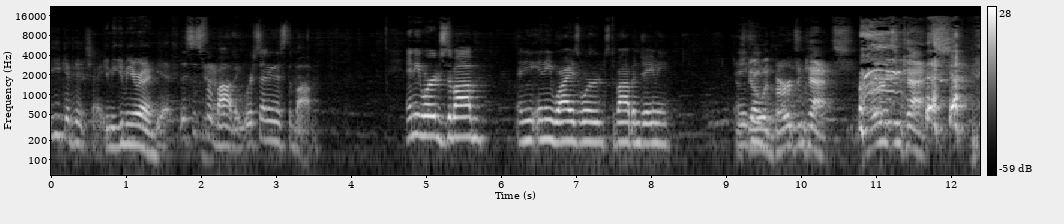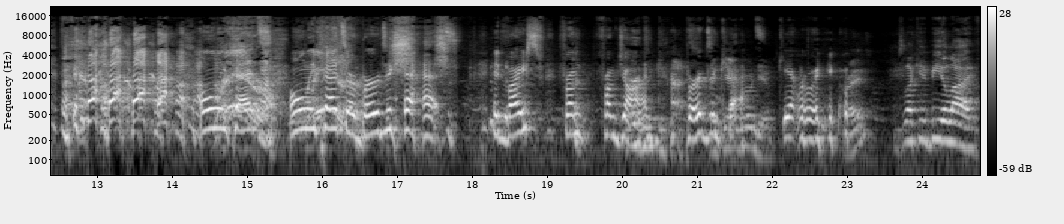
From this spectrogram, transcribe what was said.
He can hitchhike. Can you give me a ride? Yes, this is for Bobby. We're sending this to Bob. Any words to Bob? Any any wise words to Bob and Jamie? Just go with birds and cats. Birds and cats. only pets. only pets are birds and cats. Advice from from John. Birds and They cats. can't ruin you. Can't ruin you. Right? He's lucky to be alive.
